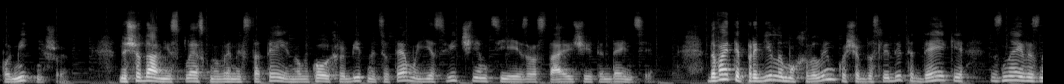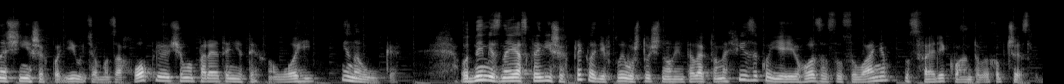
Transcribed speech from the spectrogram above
помітнішою. Нещодавній сплеск новинних статей і наукових робіт на цю тему є свідченням цієї зростаючої тенденції. Давайте приділимо хвилинку, щоб дослідити деякі з найвизначніших подій у цьому захоплюючому перетині технологій і науки. Одним із найяскравіших прикладів впливу штучного інтелекту на фізику є його застосування у сфері квантових обчислень.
